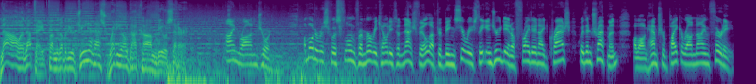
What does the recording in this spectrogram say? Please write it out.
Now, an update from the WGNSradio.com News Center. I'm Ron Jordan. A motorist was flown from Maury County to Nashville after being seriously injured in a Friday night crash with entrapment along Hampshire Pike around 9:30.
